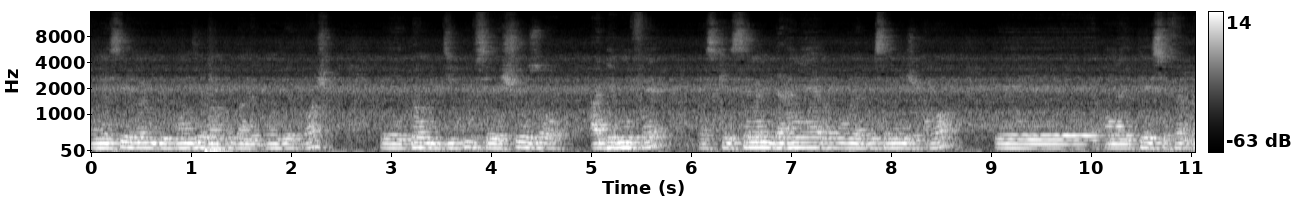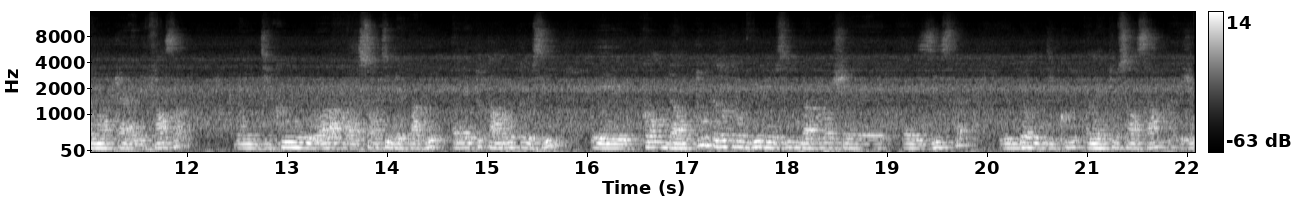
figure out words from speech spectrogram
On essaie même de bondir un peu dans les bondiers proches. Et donc, du coup, c'est chose à demi fait. Parce que semaine dernière, ou la deux je crois, on a été se faire remarquer à la défense. Donc, du coup, voilà, la sortie de Paris, elle est toute en route aussi. Et comme dans toutes les autres villes aussi, la cloche euh, existe. Et donc, du coup, on est tous ensemble. Je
